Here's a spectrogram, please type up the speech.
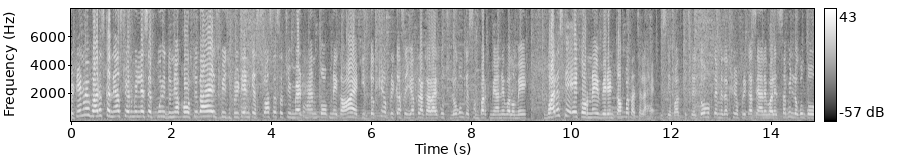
ब्रिटेन में वायरस का नया स्ट्रेन मिलने से पूरी दुनिया खौफजदा है। इस बीच ब्रिटेन के स्वास्थ्य सचिव मैट हैनकॉक ने कहा है कि दक्षिण अफ्रीका से यात्रा कर आए कुछ लोगों के संपर्क में आने वालों में वायरस के एक और नए वेरिएंट का पता चला है। इसके बाद पिछले दो हफ़्ते में दक्षिण अफ्रीका से आने वाले सभी लोगों को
